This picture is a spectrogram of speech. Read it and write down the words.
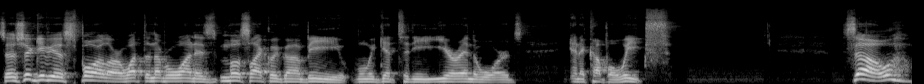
So it should give you a spoiler what the number one is most likely going to be when we get to the year end awards in a couple weeks. So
